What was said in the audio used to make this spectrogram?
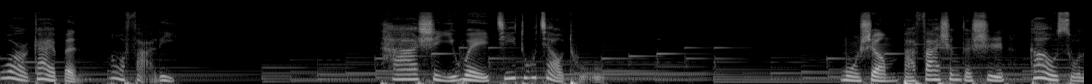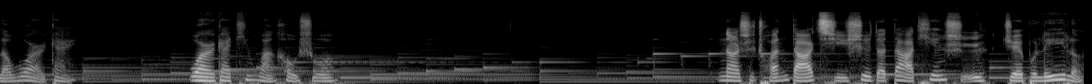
沃尔盖本诺法利。他是一位基督教徒。穆圣把发生的事告诉了沃尔盖。沃尔盖听完后说：“那是传达启示的大天使杰布利了，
